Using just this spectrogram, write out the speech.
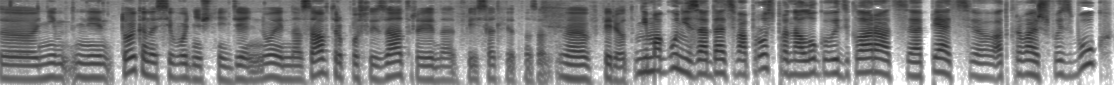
э, не, не только на сегодняшний день, но и на завтра, послезавтра и на 50 лет назад, э, вперед. Не могу не задать вопрос про налоговые декларации. Опять э, открываешь Facebook,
